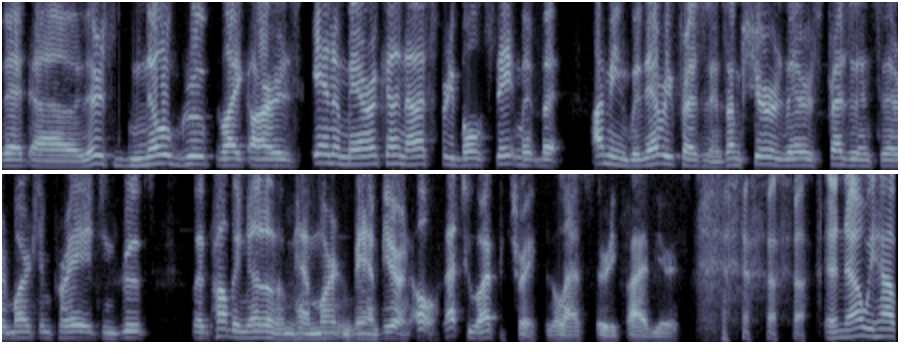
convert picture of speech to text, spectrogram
that uh, there's no group like ours in America. Now, that's a pretty bold statement, but I mean, with every president, I'm sure there's presidents that are marching parades and groups, but probably none of them have Martin Van Buren. Oh, that's who I portray for the last 35 years. and now we have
